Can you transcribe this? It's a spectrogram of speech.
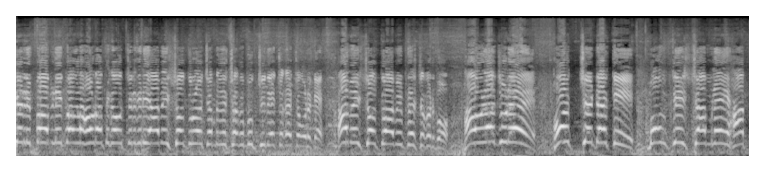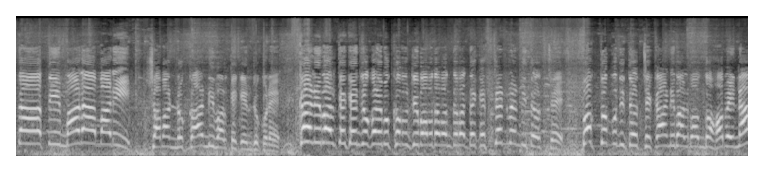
রিপাবলিক বাংলা হাওড়া থেকে উচ্চ গিয়ে আমি শত্রু রয়েছে, আপনাদের সঙ্গে বুক চিনিয়ে চোখে। রেখে আমি শত্রু, আমি প্রশ্ন করব। হাওড়া জুড়ে হচ্ছেটা কি? মন্ত্রীর সামনে হাতাহাতি মারামারি। সামান্য কার্নিভালকে কেন্দ্র করে। কার্নিভালকে কেন্দ্র করে মুখ্যমন্ত্রী মমতা বন্দ্যোপাধ্যায়কে স্টেটমেন্ট দিতে হচ্ছে, বক্তব্য দিতে হচ্ছে, কার্নিভাল বন্ধ হবে না।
